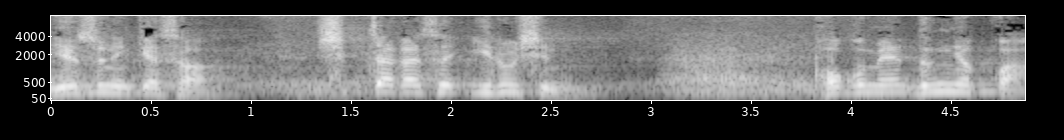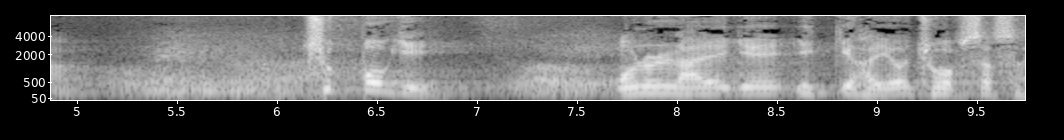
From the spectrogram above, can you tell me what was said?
예수님께서 십자가에서 이루신 복음의 능력과 축복이 오늘 나에게 있게 하여 주옵소서.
